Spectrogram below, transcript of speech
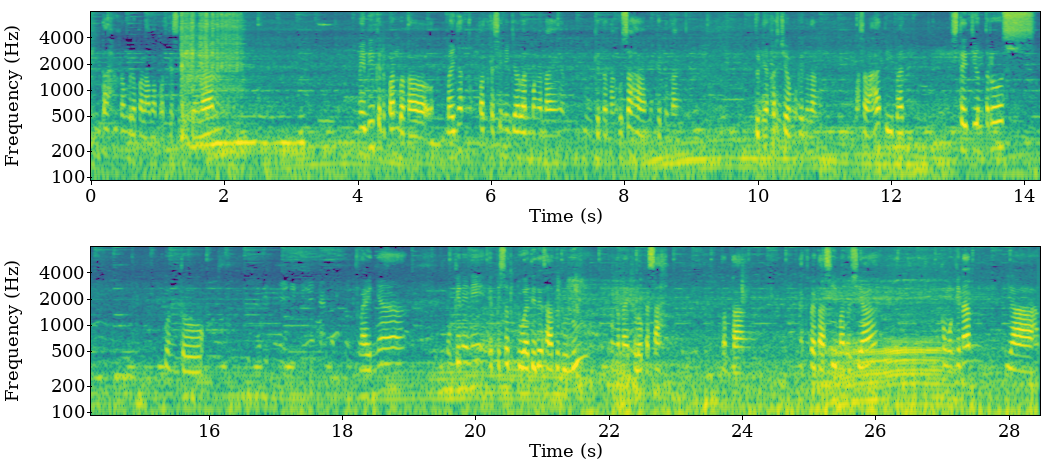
entah akan berapa lama podcast ini jalan. Maybe ke depan bakal banyak podcast ini jalan mengenai mungkin tentang usaha mungkin tentang dunia kerja mungkin tentang masalah hati but stay tune terus untuk lainnya. Mungkin ini episode 2.1 dulu mengenai keluh kesah tentang ekspektasi manusia. Kemungkinan ya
